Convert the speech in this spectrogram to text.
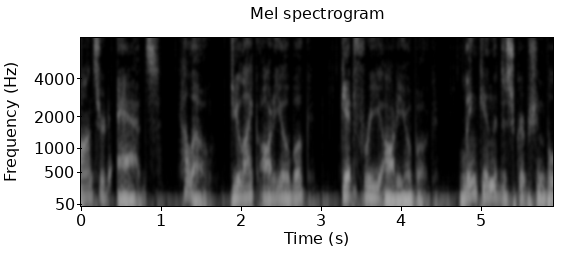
Sponsored ads. Hello, do you like audiobook? Get free audiobook. Link in the description below.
